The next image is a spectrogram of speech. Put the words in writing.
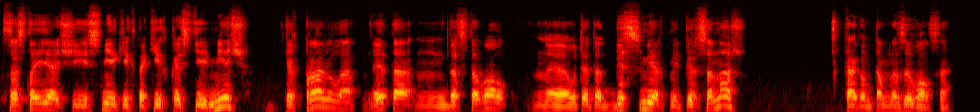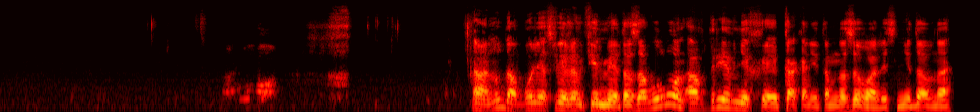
состоящий из неких таких костей меч. Как правило, это доставал э, вот этот бессмертный персонаж, как он там назывался, А, ну да, в более свежем фильме это Завулон, а в древних, э, как они там назывались, недавно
